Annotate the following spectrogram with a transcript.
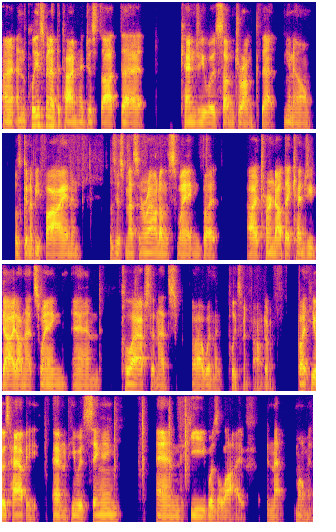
Uh, and the policeman at the time had just thought that Kenji was some drunk that, you know, was going to be fine and was just messing around on the swing. But uh, it turned out that Kenji died on that swing and collapsed. And that's uh, when the policeman found him but he was happy and he was singing and he was alive in that moment.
